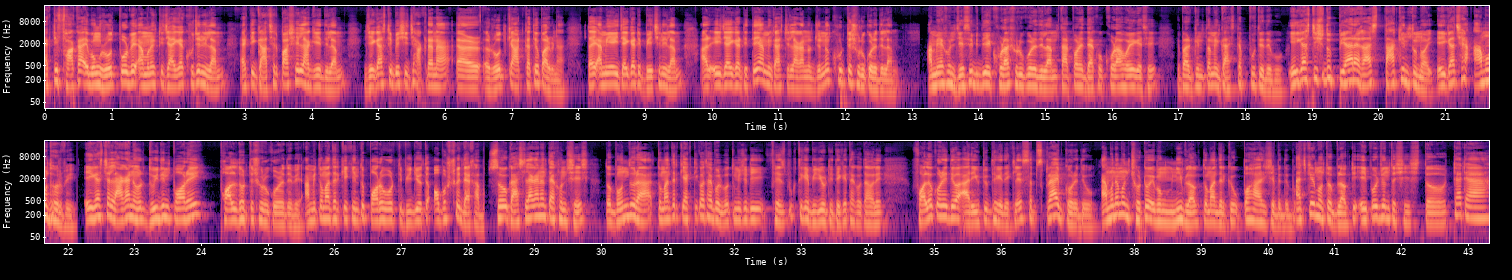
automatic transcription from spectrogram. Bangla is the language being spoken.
একটি ফাঁকা এবং রোদ পড়বে এমন একটি জায়গা খুঁজে নিলাম, একটি গাছের পাশেই লাগিয়ে দিলাম। যে গাছটি বেশি ঝাঁকড়া না, আর রোদকে আটকাতেও পারবে না। তাই আমি এই জায়গাটি বেছে নিলাম, আর এই জায়গাটিতে আমি গাছটি লাগানোর জন্য খুঁড়তে শুরু করে দিলাম। আমি এখন জেসিবি দিয়ে খোঁড়া শুরু করে দিলাম, তারপরে দেখো খোঁড়া হয়ে গেছে, এবার কিন্তু আমি গাছটা পুঁতে দেব। এই গাছটি শুধু পেয়ারা গাছ, তা কিন্তু নয়, এই গাছে আমও ধরবে। এই গাছটা লাগানোর দুই দিন পরেই ফল ধরতে শুরু করে দেবে। আমি তোমাদেরকে কিন্তু পরবর্তী ভিডিওতে অবশ্যই দেখাবো। সো গাছ লাগানো তো এখন শেষ। তো বন্ধুরা, তোমাদেরকে একটি কথাই বলব। তুমি যদি ফেসবুক থেকে ভিডিওটি দেখে থাকো, তাহলে ফলো করে দিও আর ইউটিউব থেকে দেখলে সাবস্ক্রাইব করে দিও। এমন এমন ছোট এবং মিনি ব্লগ তোমাদেরকে উপহার হিসেবে দেবো। আজকের মতো ব্লগটি এই পর্যন্ত শেষ। তো, টাটা!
